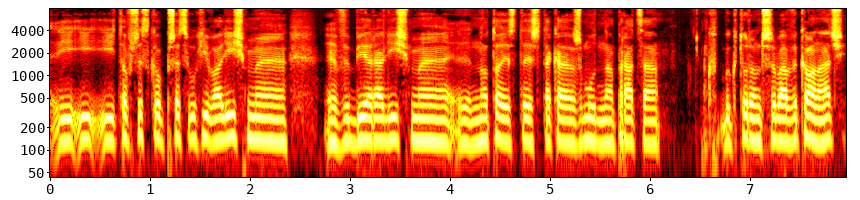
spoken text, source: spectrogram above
i, i, to wszystko przesłuchiwaliśmy, wybieraliśmy. No to jest też taka żmudna praca którą trzeba wykonać.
